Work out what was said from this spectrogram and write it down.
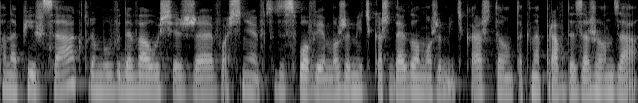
pana Pierce'a, któremu wydawało się, że właśnie w cudzysłowie może mieć każdego, może mieć każdą, tak naprawdę zarządza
